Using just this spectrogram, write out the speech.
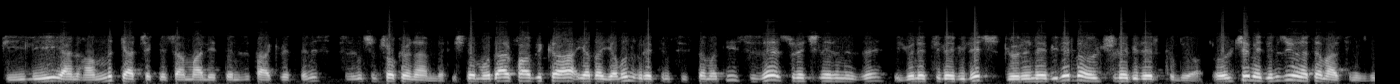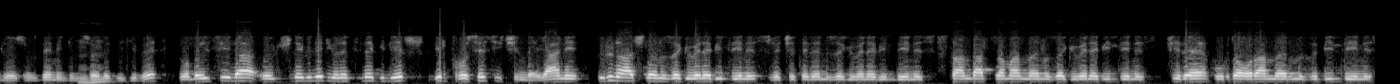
fiili yani anlık gerçekleşen maliyetlerinizi takip etmeniz sizin için çok önemli. İşte model fabrika ya da yalın üretim sistematiği size süreçlerinizi yönetilebilir, görünebilir ve ölçülebilir kılıyor. Ölçemediğinizi yönetemezsiniz biliyorsunuz demin söylediği gibi. Dolayısıyla ölçülebilir, yönetilebilir bir proses proses içinde yani ürün ağaçlarınıza güvenebildiğiniz, reçetelerinize güvenebildiğiniz, standart zamanlarınıza güvenebildiğiniz, fire, hurda oranlarınızı bildiğiniz,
